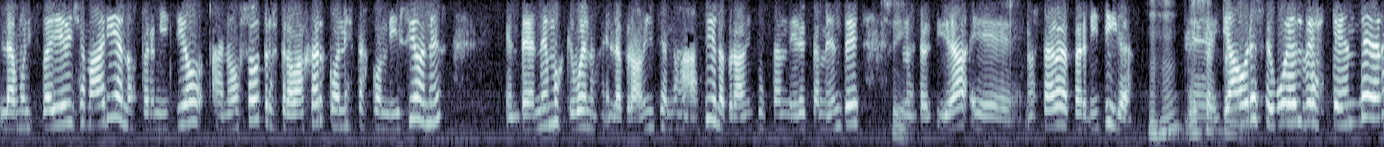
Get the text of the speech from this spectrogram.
La Municipalidad de Villa María nos permitió a nosotros trabajar con estas condiciones. Entendemos que, bueno, en la provincia no es así, en la provincia están directamente, nuestra actividad eh, no está permitida. Eh, y ahora se vuelve a extender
